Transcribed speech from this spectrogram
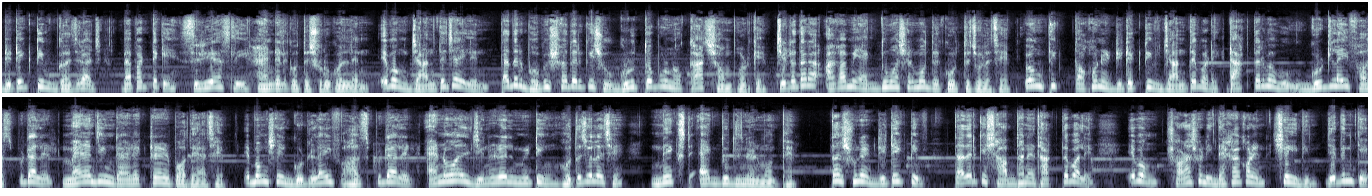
ডিটেকটিভ গজরাজ ব্যাপারটাকে সিরিয়াসলি হ্যান্ডেল করতে শুরু করলেন এবং জানতে চাইলেন তাদের ভবিষ্যতের কিছু গুরুত্বপূর্ণ কাজ সম্পর্কে, যেটা তারা আগামী এক দু মাসের মধ্যে করতে চলেছে। এবং ঠিক তখনই ডিটেকটিভ জানতে পারে ডাক্তারবাবু গুড লাইফ হসপিটালের ম্যানেজিং ডাইরেক্টরের পদে আছে এবং সেই গুড লাইফ হসপিটালের অ্যানুয়াল জেনারেল মিটিং হতে চলেছে নেক্সট এক দু দিনের মধ্যে। তা শুনে ডিটেকটিভ তাদেরকে সাবধানে থাকতে বলে এবং সরাসরি দেখা করেন সেই দিন। যেদিনকে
